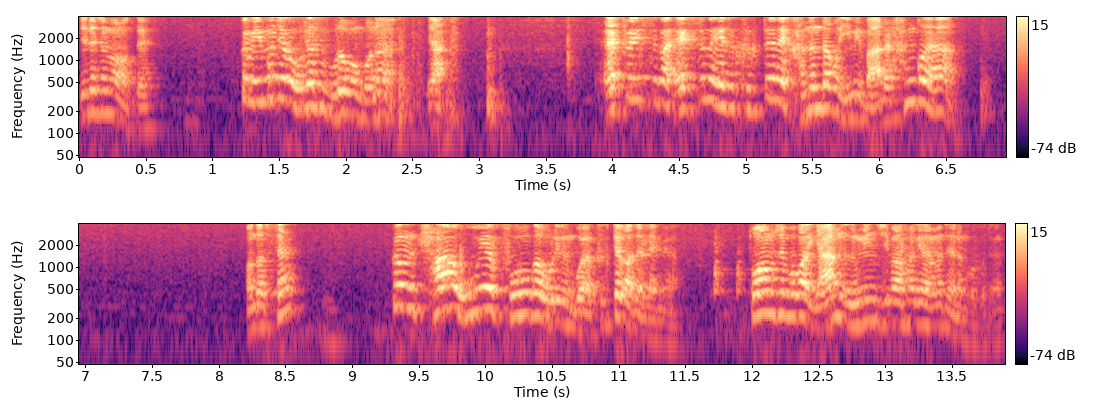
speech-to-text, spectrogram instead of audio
니네 생각은 어때? 그럼 이 문제가 우리한테 물어본 거는 야 fx가 x는 에서 극대에 갖는다고 이미 말을 한 거야. 언더스탠? 그럼 좌우의 부호가 우리는 뭐야? 극대가 되려면 도함수의 뭐가 양음인지만 확인하면 되는 거거든.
